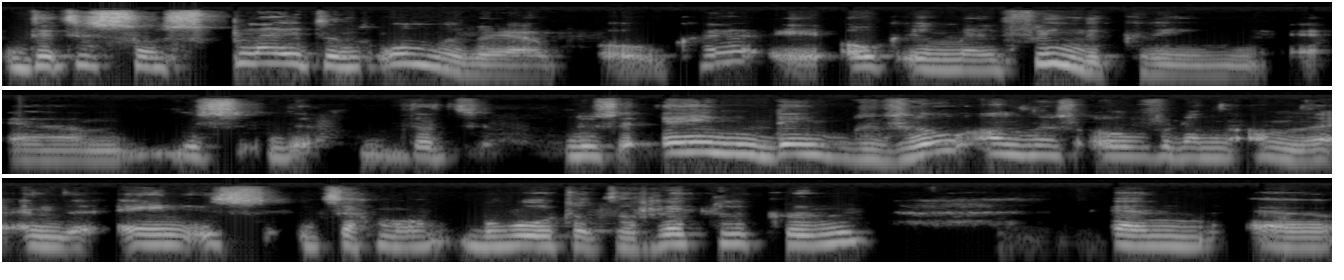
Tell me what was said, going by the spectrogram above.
dit is zo'n splijtend onderwerp ook. Hè? Ook in mijn vriendenkring. Um, dus, de, dat, dus de een denkt er zo anders over dan de ander. En de een is, zeg maar, behoort tot de rekkelijken. En, uh,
